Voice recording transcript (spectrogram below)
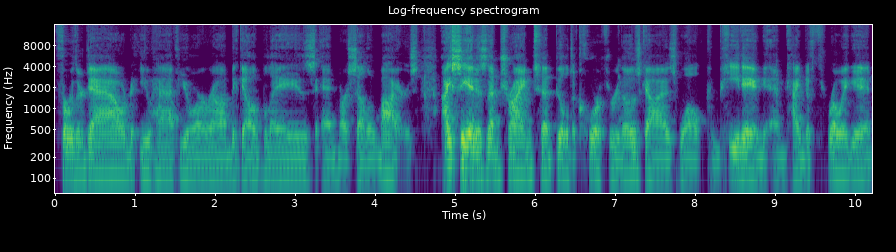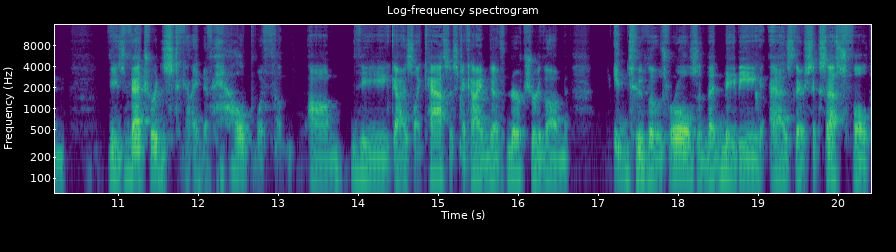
further down, you have your uh, Miguel Bleis and Marcelo Myers. I see it as them trying to build a core through those guys while competing and kind of throwing in these veterans to kind of help with them. Um, the guys like Casas to kind of nurture them into those roles, and then maybe as they're successful,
